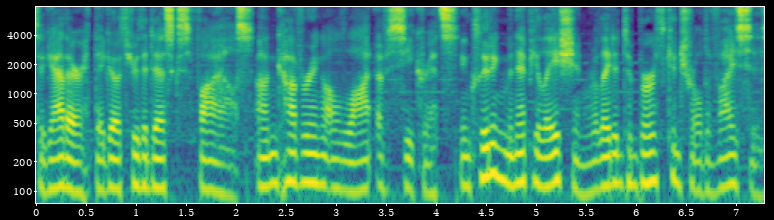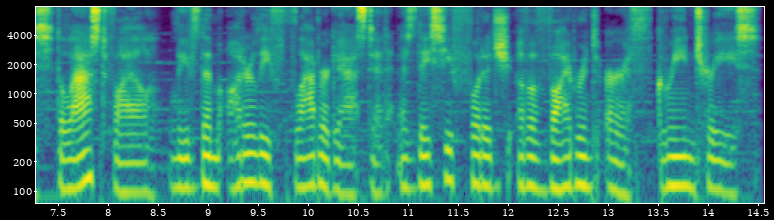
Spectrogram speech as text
Together, they go through the disk's files, uncovering a lot of secrets, including manipulation related to birth control devices. The last file leaves them utterly flabbergasted as they see footage of a vibrant earth, green trees,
